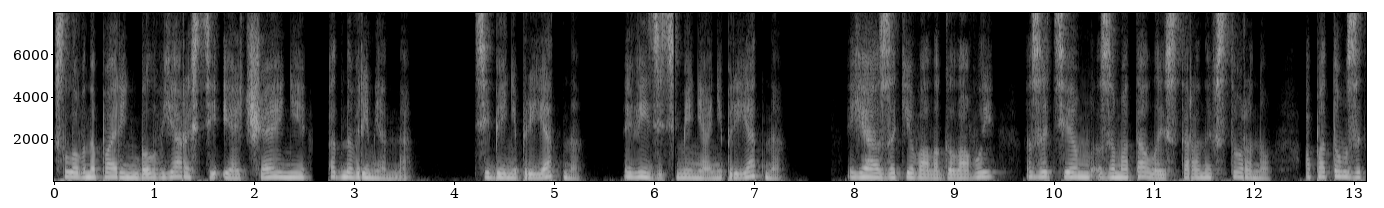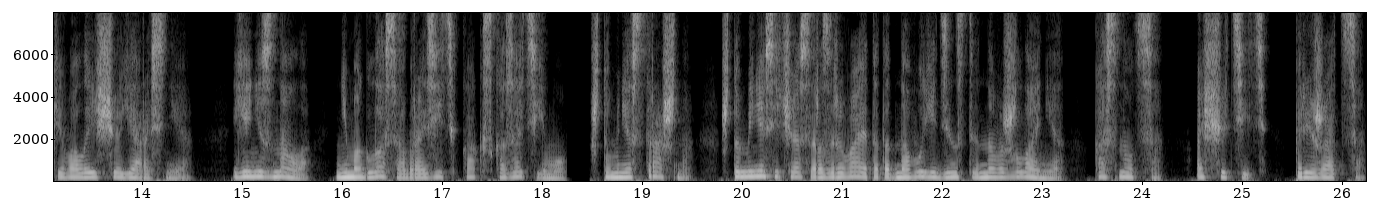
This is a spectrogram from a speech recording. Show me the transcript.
словно парень был в ярости и отчаянии одновременно. «Тебе неприятно? Видеть меня неприятно?» Я закивала головой, затем замотала из стороны в сторону, а потом закивала еще яростнее. Я не знала, не могла сообразить, как сказать ему, что мне страшно, что меня сейчас разрывает от одного единственного желания — коснуться, ощутить, прижаться,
